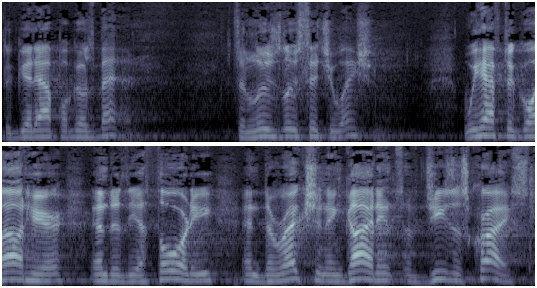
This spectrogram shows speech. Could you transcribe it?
The good apple goes bad. It's a lose lose situation. We have to go out here under the authority and direction and guidance of Jesus Christ.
